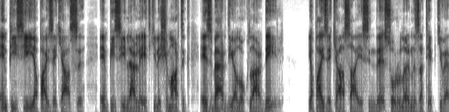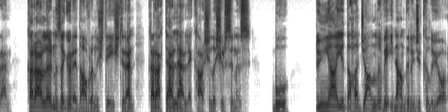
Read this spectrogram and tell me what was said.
NPC yapay zekası, NPC'lerle etkileşim artık ezber diyaloglar değil. Yapay zeka sayesinde sorularınıza tepki veren, kararlarınıza göre davranış değiştiren karakterlerle karşılaşırsınız. Bu, dünyayı daha canlı ve inandırıcı kılıyor.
